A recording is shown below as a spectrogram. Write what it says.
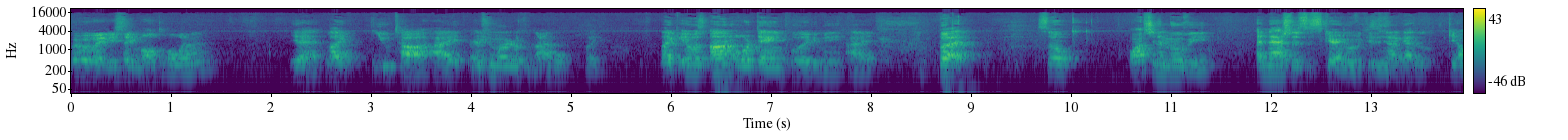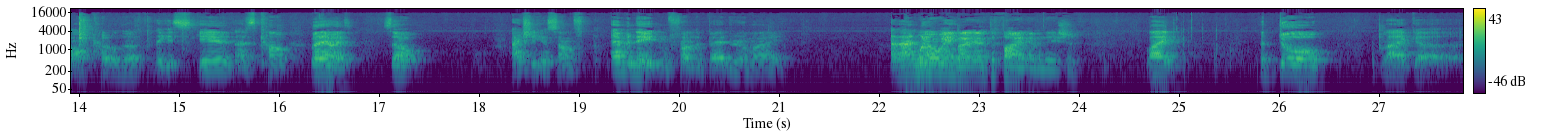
Wait, wait, wait. You say multiple women? Yeah, like Utah, I. Are you familiar with the Bible? Like, Like it was unordained polygamy, I. But, so, watching a movie, and naturally it's a scary movie because you know I got to get all cuddled up. They get scared, I just come. But anyways, so I actually hear something emanating from the bedroom, I And I What do you mean by define emanation? like a door, like uh,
